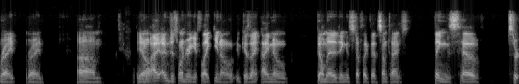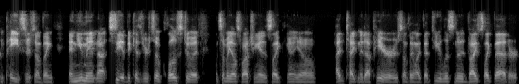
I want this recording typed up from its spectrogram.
Right, right. Um, you know, I, I'm just wondering if like, you know, because I, I know film editing and stuff like that, sometimes things have certain pace or something, and you may not see it because you're so close to it, and somebody else watching it, it's like, you know, I'd tighten it up here or something like that. Do you listen to advice like that or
